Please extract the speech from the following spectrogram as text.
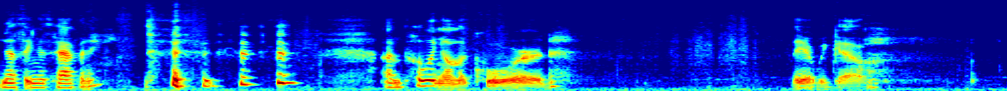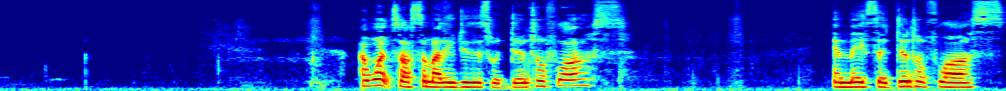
Nothing is happening. I'm pulling on the cord. There we go. I once saw somebody do this with dental floss. And they said dental floss,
